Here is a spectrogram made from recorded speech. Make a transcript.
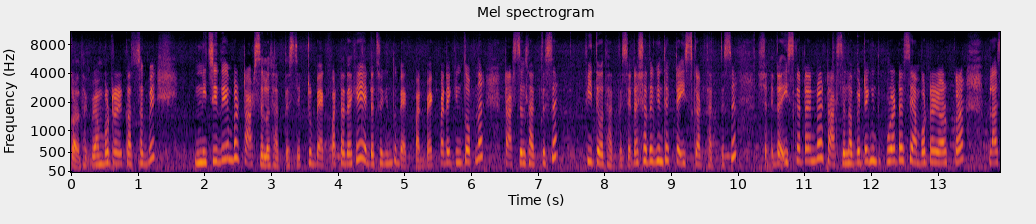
করা থাকবে। এম্ব্রয়ডারি কাজ থাকবে। নিচে দিয়ে আবার টার্সেলও থাকতেছে। একটু ব্যাক পার্টটা দেখে এটা হচ্ছে কিন্তু ব্যাক পার্ট ব্যাক পার্টে কিন্তু আপনার টার্সেল থাকতেছে ফিতেও থাকতেছে। এটার সাথে কিন্তু একটা স্কার্ট থাকতেছে। এটা স্কার্টটা আমরা টার্সেল হবে। এটা কিন্তু পুরোটা হচ্ছে এম্ব্রয়ডারি ওয়ার্ক করা। প্লাস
